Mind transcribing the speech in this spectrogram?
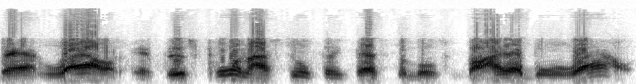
that route. At this point, I still think that's the most viable route.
